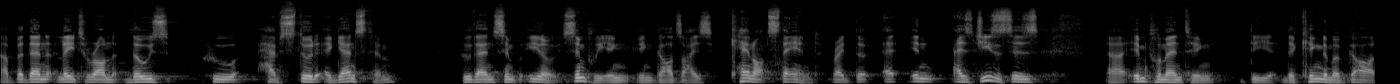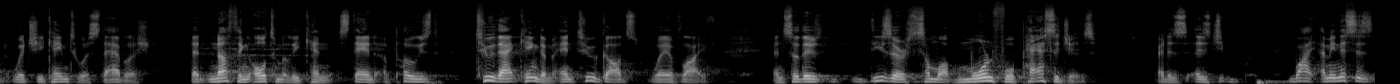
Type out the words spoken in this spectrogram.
Uh, but then later on, those who have stood against him, who then simply, you know, simply in, in God's eyes cannot stand, right? The, uh, in, as Jesus is uh, implementing the, the kingdom of God, which he came to establish, that nothing ultimately can stand opposed to that kingdom and to God's way of life. And so there's, these are somewhat mournful passages, right? As, as, why? I mean, this is,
